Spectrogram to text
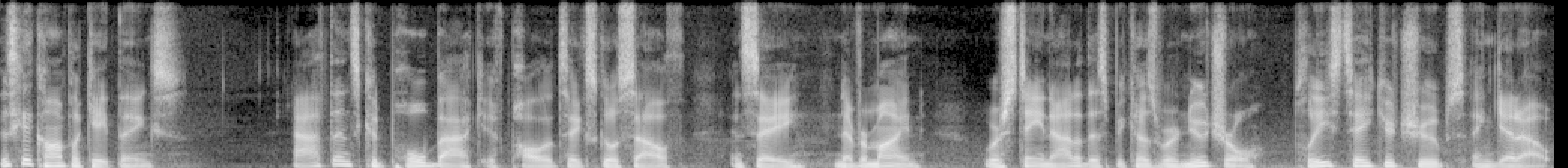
This could complicate things. Athens could pull back if politics go south and say, never mind, we're staying out of this because we're neutral. Please take your troops and get out.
